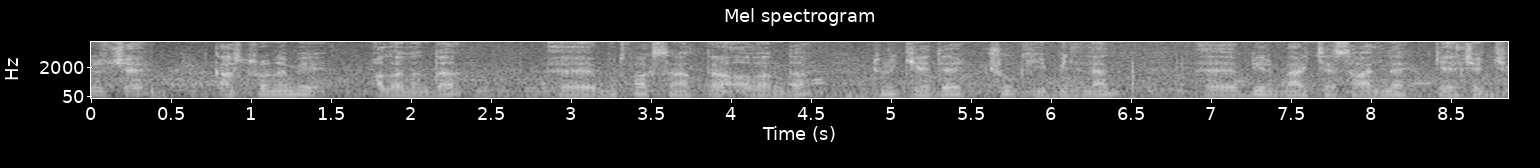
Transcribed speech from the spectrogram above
Düzce gastronomi alanında, e, mutfak sanatları alanında Türkiye'de çok iyi bilinen e, bir merkez haline gelecek.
